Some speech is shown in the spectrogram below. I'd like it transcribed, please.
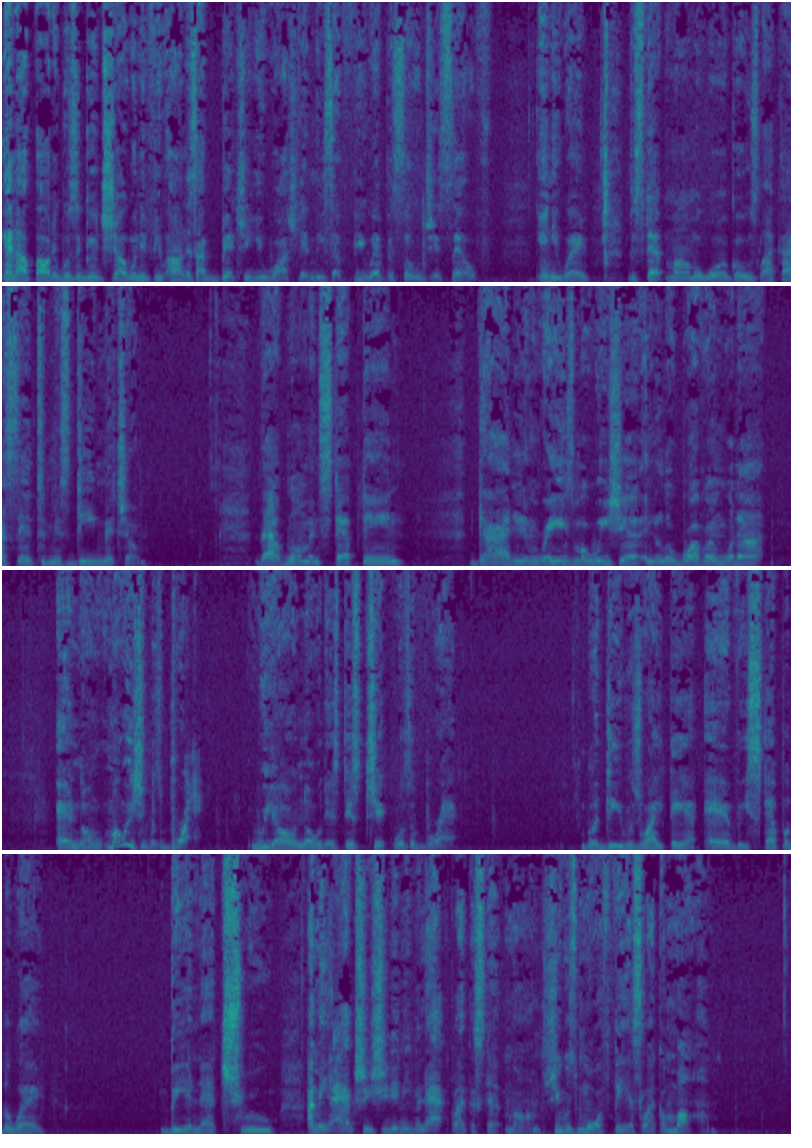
and I thought it was a good show. And if you're honest, I bet you you watched at least a few episodes yourself. Anyway, the Stepmom Award goes, like I said, to Miss Dee Mitchell. That woman stepped in, guided and raised Moesha and the little brother and whatnot. And Moesha was brat. We all know this. This chick was a brat. But Dee was right there every step of the way. Being that true. I mean, actually, she didn't even act like a stepmom. She was more fierce like a mom.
